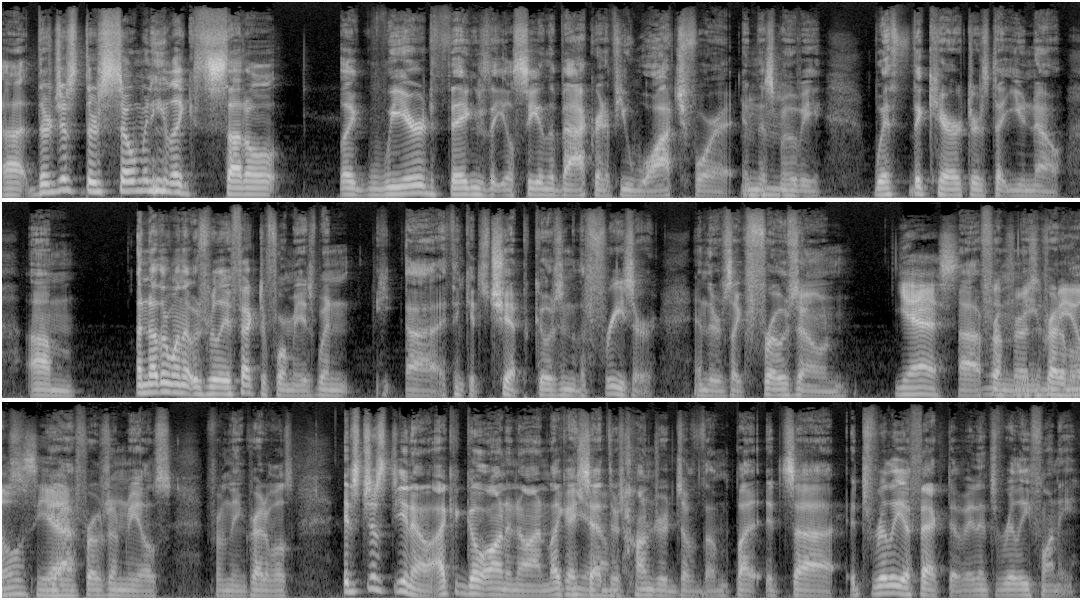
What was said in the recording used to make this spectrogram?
Uh, they're just there's so many like subtle, like weird things that you'll see in the background if you watch for it in Mm-hmm. this movie with the characters that you know. Um, another one that was really effective for me is when he, uh, I think it's Chip goes into the freezer and there's like Frozone Yes, uh, from the, Frozen Incredibles. Meals, yeah. yeah. Frozen meals from the Incredibles. It's just you know I could go on and on. Like I Yeah. said, there's hundreds of them, but it's uh it's really effective and it's really funny.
